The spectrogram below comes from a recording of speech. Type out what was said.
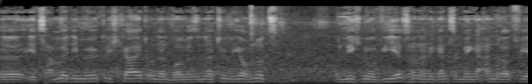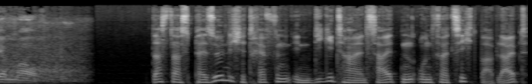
äh, jetzt haben wir die Möglichkeit und dann wollen wir sie natürlich auch nutzen. Und nicht nur wir, sondern eine ganze Menge anderer Firmen auch. Dass das persönliche Treffen in digitalen Zeiten unverzichtbar bleibt,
